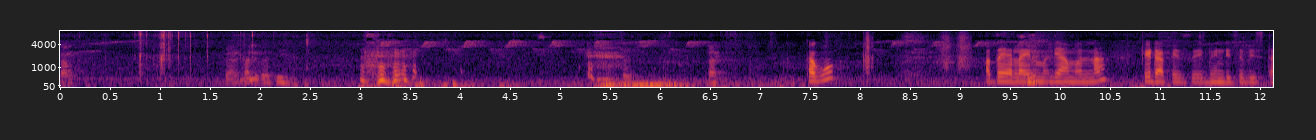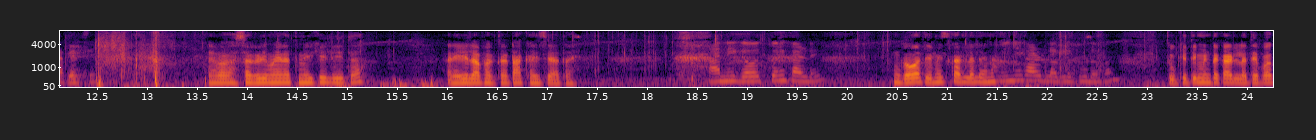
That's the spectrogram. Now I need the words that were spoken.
काम. फॅन खाली जाती. टाक. टाकू? आता ह्या लाईन मध्ये आम्हाला ना हे टाकायचंय भेंडीचं बीज टाकायचंय. हे बघा सगळी मेहनत मी केली इथं. आणि हिला फक्त टाकायचे आता. आणि गवत कोणी काढले? गवत हे मीच काढलेलं आहे ना. मी काढू लागलं थोडं पण. तू किती मिनिटं काढलं ते बघ.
